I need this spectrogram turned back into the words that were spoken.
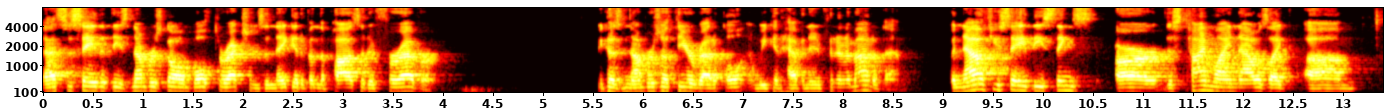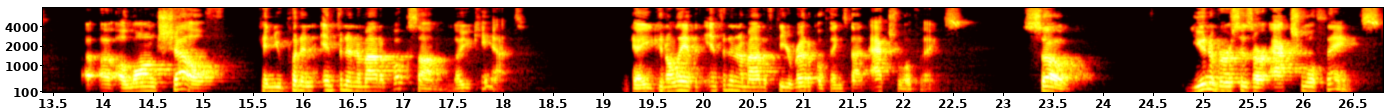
that's to say that these numbers go in both directions, the negative and the positive, forever. Because numbers are theoretical and we can have an infinite amount of them. But now, if you say these things are, this timeline now is like um, a, a long shelf, can you put an infinite amount of books on them? No, you can't. Okay, you can only have an infinite amount of theoretical things, not actual things. So, universes are actual things.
